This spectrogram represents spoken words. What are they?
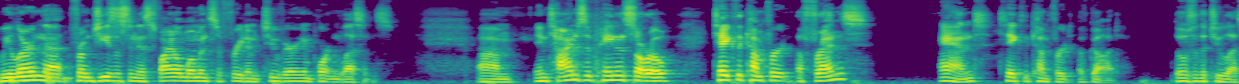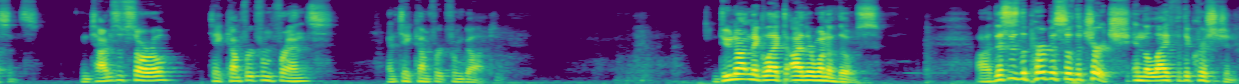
We learn that from Jesus in his final moments of freedom two very important lessons. Um, in times of pain and sorrow, take the comfort of friends and take the comfort of God. Those are the two lessons. In times of sorrow, take comfort from friends and take comfort from God. Do not neglect either one of those. Uh, this is the purpose of the church in the life of the Christian.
